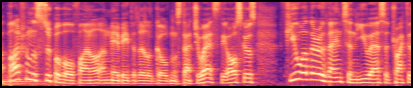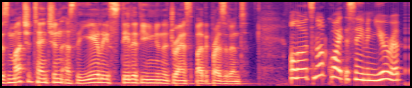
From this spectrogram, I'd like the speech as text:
Apart from the Super Bowl final and maybe the little golden statuettes, the Oscars, few other events in the US attract as much attention as the yearly State of the Union address by the President. Although it's not quite the same in Europe,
